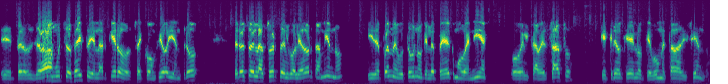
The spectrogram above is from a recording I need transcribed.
eh, pero llevaba mucho efecto y el arquero se confió y entró pero eso es la suerte del goleador también, ¿no? Y después me gustó uno que le pegué como venía, o el cabezazo, que creo que es lo que vos me estabas diciendo.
